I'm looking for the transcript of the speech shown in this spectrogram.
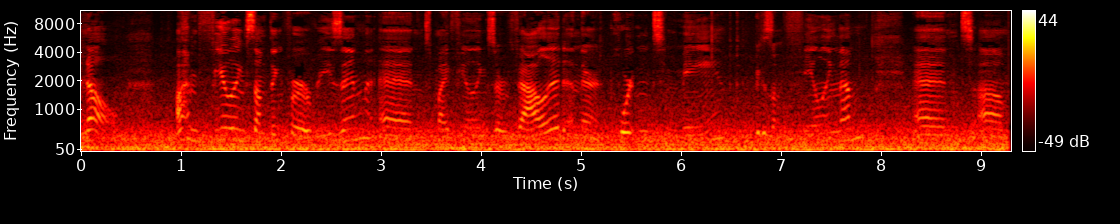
No I'm feeling something for a reason, and my feelings are valid and they're important to me because I'm feeling them, and um,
